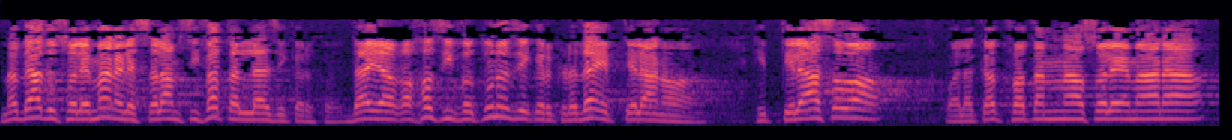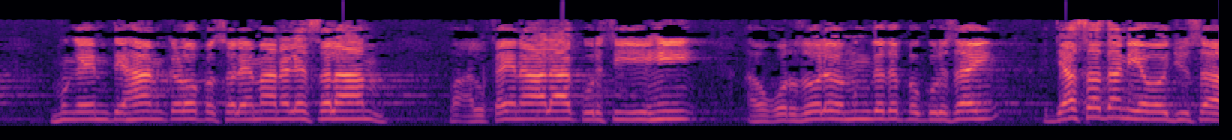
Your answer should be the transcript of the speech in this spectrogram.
نه دا د سليمان عليه السلام صفت الله ذکر کړ دا یا غخ صفاتونه ذکر کړ دا ابتلا نه ابتلا سوا ولقد فتننا سليمان مونږه امتحان کړو په سليمان عليه السلام والقينا على كرسيه او غرزول مونږ د په کرسي جسدن یو جسا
